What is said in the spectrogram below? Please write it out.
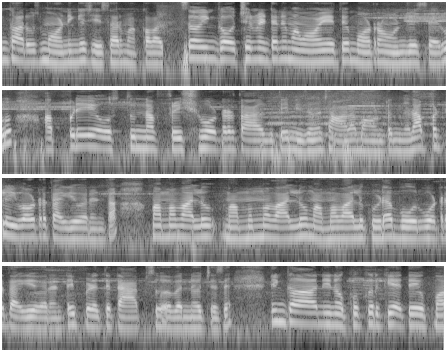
ఇంకా ఆ రోజు మార్నింగే చేశారు మా అక్క వాళ్ళు. సో ఇంకా వచ్చిన వెంటనే మా మామయ్య అయితే మోటార్ ఆన్ చేశారు. అప్పుడే వస్తున్న ఫ్రెష్ వాటర్ తాగితే నిజంగా చాలా బాగుంటుంది కదా. అప్పట్లో ఈ వాటర్ తాగేవారంట. మా అమ్మ వాళ్ళు మా అమ్మమ్మ వాళ్ళు మా అమ్మ వాళ్ళు కూడా బోర్ వాటర్ తాగేవారంట. ఇప్పుడైతే ట్యాప్స్ అవన్నీ వచ్చేసాయి. ఇంకా నేను ఒక్కొక్కరికి అయితే ఉప్మా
